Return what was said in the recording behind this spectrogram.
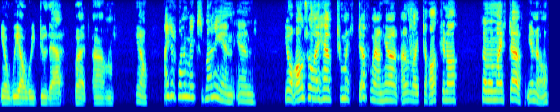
you know we always do that. But um, you know, I just want to make some money, and and you know, also I have too much stuff around here. I would like to auction off some of my stuff. You know,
